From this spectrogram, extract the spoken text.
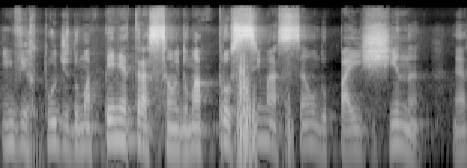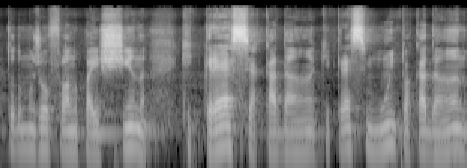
em virtude de uma penetração e de uma aproximação do país China né? Todo mundo já ouviu falar no país China, que cresce a cada ano, que cresce muito a cada ano.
